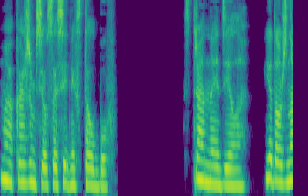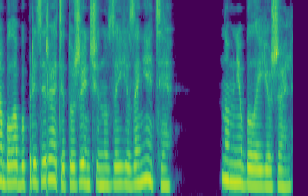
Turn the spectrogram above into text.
мы окажемся у соседних столбов. Странное дело, я должна была бы презирать эту женщину за ее занятие, но мне было ее жаль.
